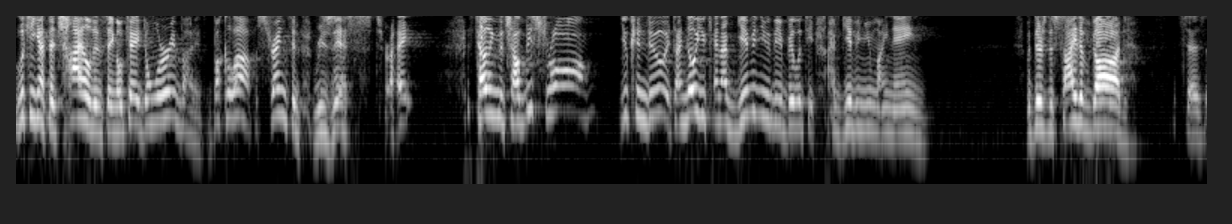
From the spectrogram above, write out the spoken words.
looking at the child and saying, okay, don't worry about it. Buckle up, strengthen, resist, right? It's telling the child, be strong. You can do it. I know you can. I've given you the ability, I've given you my name. But there's the side of God that says,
